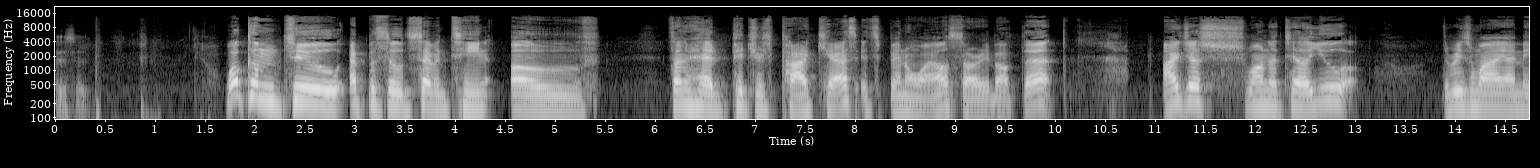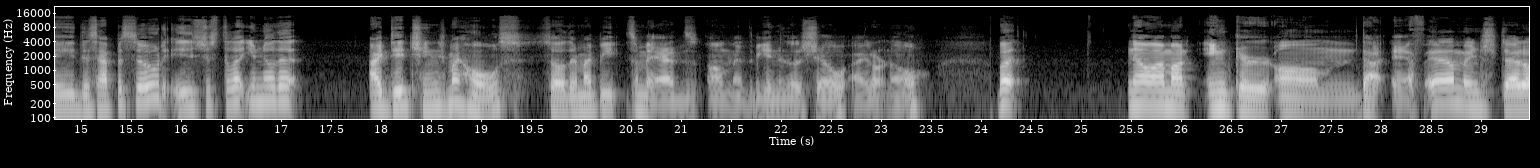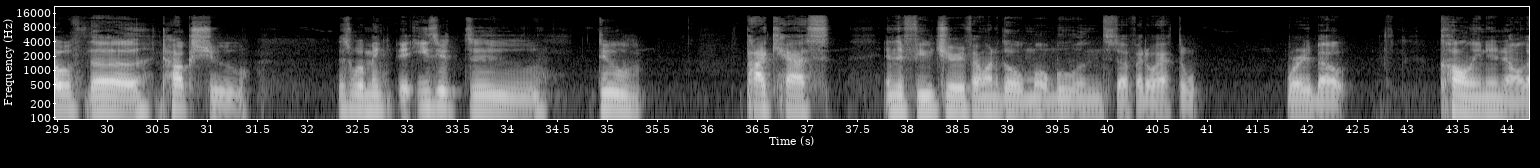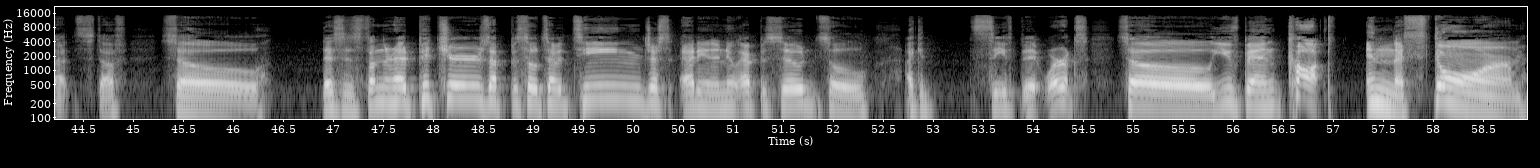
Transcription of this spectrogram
This is Welcome to episode 17 of Thunderhead Pictures Podcast. It's been a while. Sorry about that. I just want to tell you the reason why I made this episode is just to let you know that I did change my host. So there might be some ads um at the beginning of the show. I don't know. But now I'm on Anchor um dot FM instead of the TalkShoe. This will make it easier to do podcasts in the future if I want to go mobile and stuff. I don't have to worry about calling in and all that stuff. So this is Thunderhead Pictures episode 17 just adding a new episode so I could see if it works. So you've been caught in the storm.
